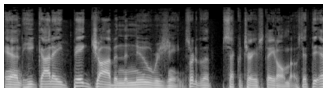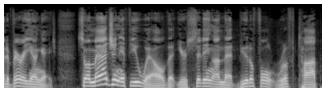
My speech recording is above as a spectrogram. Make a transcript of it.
And he got a big job in the new regime, sort of the Secretary of State almost, at, the, at a very young age. So imagine, if you will, that you're sitting on that beautiful rooftop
